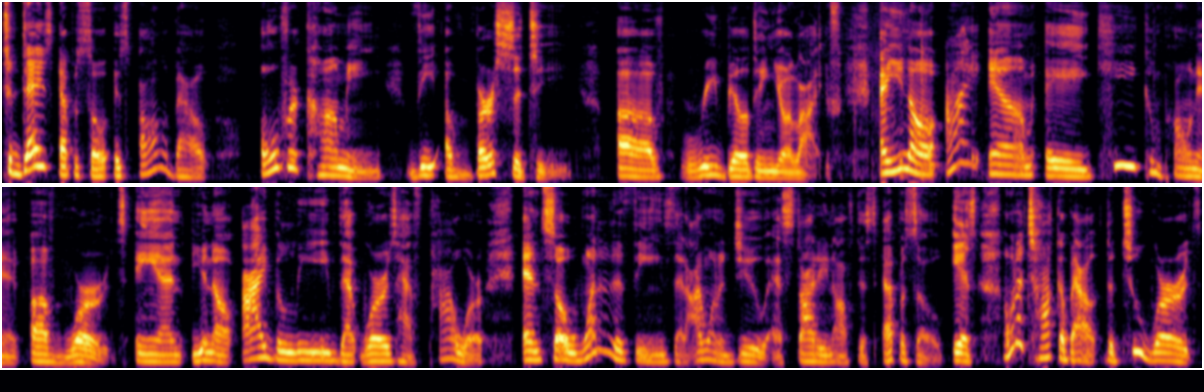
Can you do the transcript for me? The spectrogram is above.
Today's episode is all about overcoming the adversity of rebuilding your life. And you know, I am a key component of words. And you know, I believe that words have power. And so, one of the things that I want to do as starting off this episode is I want to talk about the two words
